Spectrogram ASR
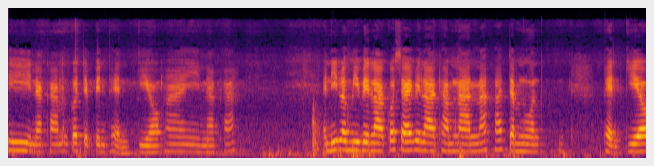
ที่นะคะ มันก็จะเป็นแผ่นเกี๊ยวให้นะคะ อันนี้เรามีเวลาก็ใช้เวลาทำนานนะคะจำนวนแผ่นเกี๊ยว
